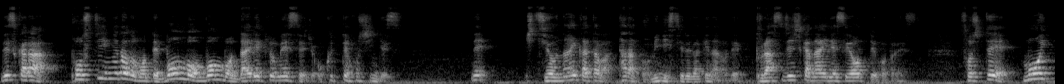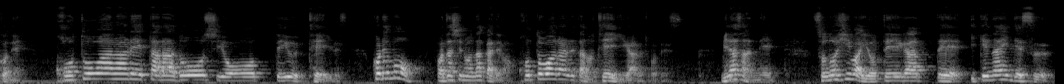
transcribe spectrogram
ですから、ポスティングだと思ってボンボンボンボンダイレクトメッセージを送ってほしいんです。ね。必要ない方はただゴミに捨てるだけなので、プラスでしかないですよっていうことです。そして、もう一個ね、断られたらどうしようっていう定義です。これも私の中では断られたの定義があるってことです。皆さんね、その日は予定があって行けないんです。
